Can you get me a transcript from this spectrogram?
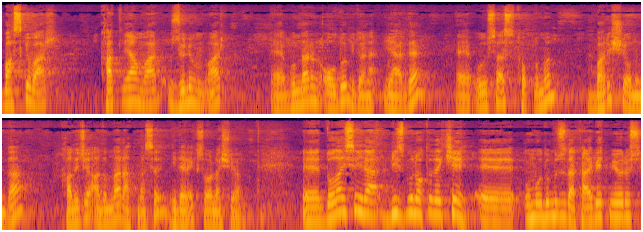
Baskı var, katliam var, zulüm var. Ee, Bunların olduğu bir dönem yerde e, uluslararası toplumun barış yolunda kalıcı adımlar atması giderek zorlaşıyor. E, Dolayısıyla biz bu noktadaki e, umudumuzu da kaybetmiyoruz.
